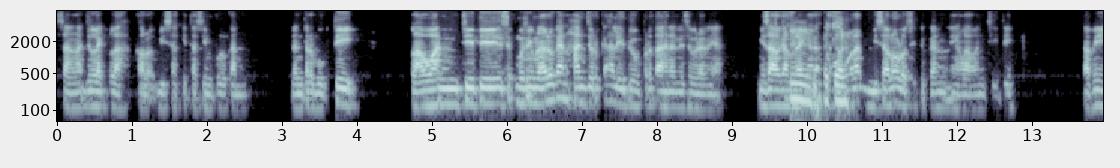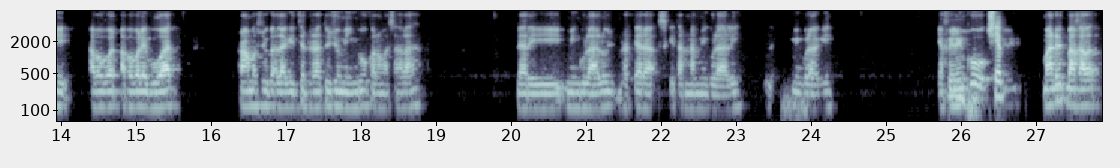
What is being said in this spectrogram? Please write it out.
sangat jelek lah kalau bisa kita simpulkan dan terbukti lawan City musim lalu kan hancur kali itu pertahanannya sebenarnya. Misalkan Hmm, mereka betul. kebobolan bisa lolos itu kan yang lawan City. Tapi apa apa boleh buat Ramos juga lagi cedera tujuh minggu kalau nggak salah dari minggu lalu berarti ada sekitar enam minggu lagi minggu lagi. Ya feelingku Siap. Madrid bakal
